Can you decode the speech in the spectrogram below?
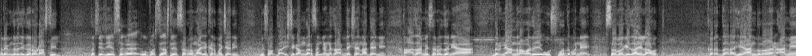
रवींद्रजी गरोड असतील तसेच हे सगळे उपस्थित असले सर्व माझे कर्मचारी मी स्वतः एस टी कामगार संघटनेचा अध्यक्ष नात्याने. आज आम्ही सर्वजण या धरणे आंदोलनामध्ये उत्स्फूर्तपणे सहभागी झालेलो आहोत. खरं तर हे आंदोलन आम्ही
